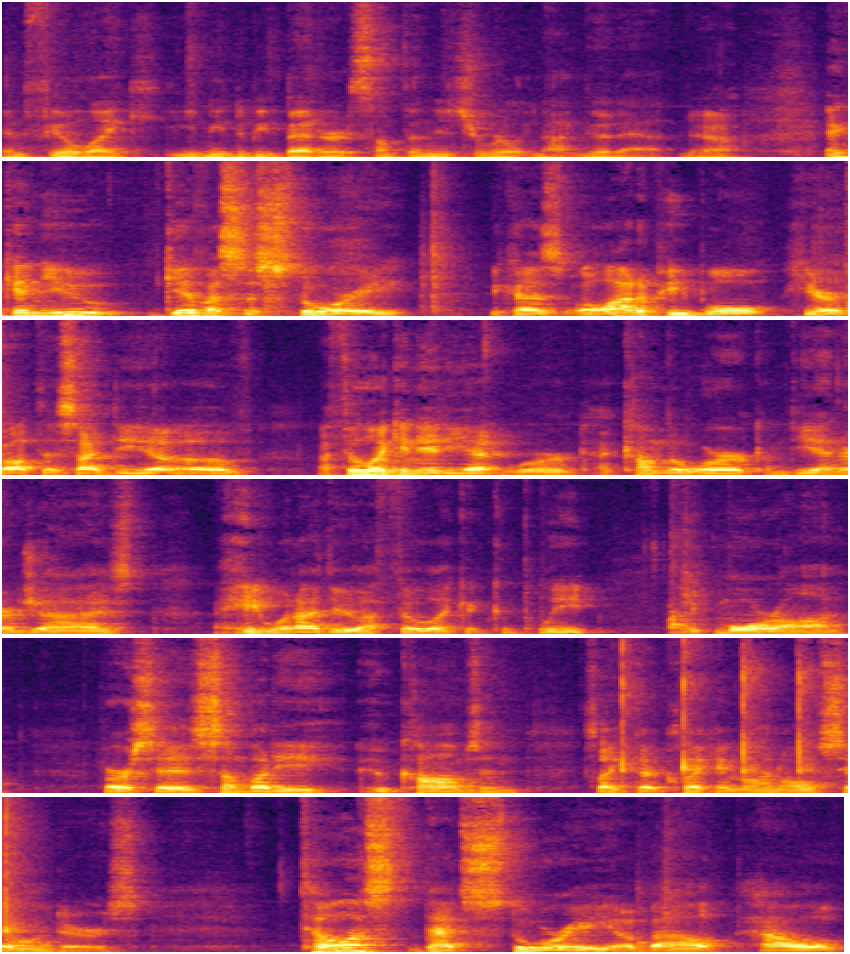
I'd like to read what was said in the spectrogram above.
and feel like you need to be better at something that you're really not good at. Yeah. And can you give us a story? Because a lot of people hear about this idea of, I feel like an idiot at work. I come to work, I'm de energized. I hate what I do. I feel like a complete like moron versus somebody who comes and it's like they're clicking on all cylinders. Tell us that story about how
